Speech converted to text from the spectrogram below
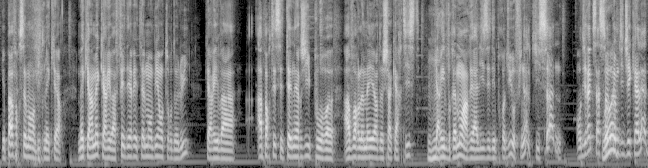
qui est pas forcément un beatmaker, mais qui est un mec qui arrive à fédérer tellement bien autour de lui, qui arrive à apporter cette énergie pour euh, avoir le meilleur de chaque artiste, Mhm. qui arrive vraiment à réaliser des produits au final qui sonnent. On dirait que ça sonne Ouais, ouais. comme DJ Khaled,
